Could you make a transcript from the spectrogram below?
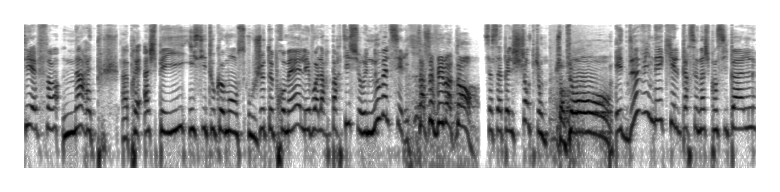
TF1 n'arrête plus. Après HPI, Ici tout commence ou Je te promets, les voilà repartis sur une nouvelle série. Ça suffit maintenant Ça s'appelle Champion. Champion Et devinez qui est le personnage principal?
